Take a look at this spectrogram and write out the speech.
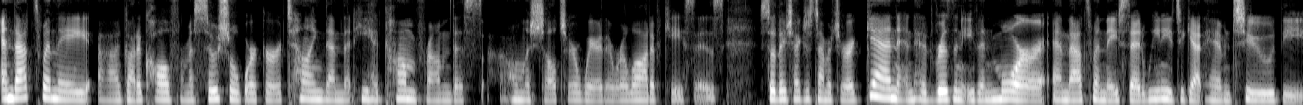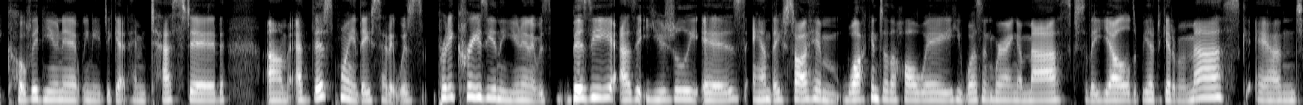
And that's when they uh, got a call from a social worker telling them that he had come from this uh, homeless shelter where there were a lot of cases. So they checked his temperature again and had risen even more. And that's when they said, We need to get him to the COVID unit. We need to get him tested. Um, at this point, they said it was pretty crazy in the unit. It was busy as it usually is. And they saw him walk into the hallway. He wasn't wearing a mask. So they yelled, We have to get him a mask. And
